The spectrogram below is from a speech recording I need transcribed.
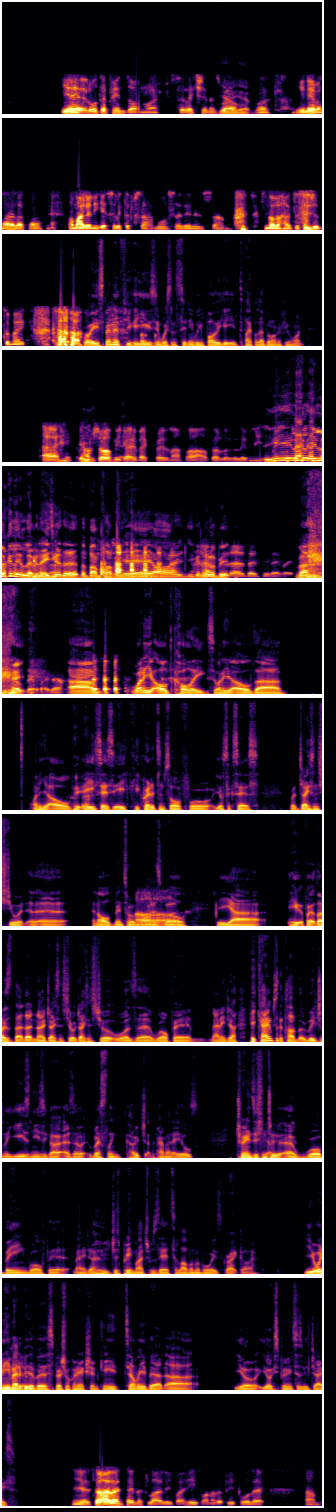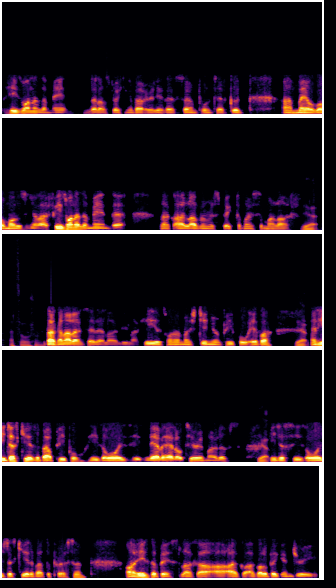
Yeah, it all depends on like selection as well. yeah. Like you never know. Like I, I might only get selected for Samoa, so then it's um not a hard decision to make. well, you spent a few years in Western Sydney. We can probably get you to play for Lebanon if you want. uh, I'm sure if we go back further enough, oh, I've got a little Lebanese. You, you look, you look a little Lebanese. You got the, the bump up in your hair. Oh, you got a little bit. No, don't do that, mate. Mate. Stop that right now. Um, one of your old colleagues, one of your old, uh, one of your old, he, he says he, he credits himself for your success, but Jason Stewart, uh, uh, an old mentor of mine as Oh. well, he, uh, he, for those that don't know Jason Stewart, Jason Stewart was a welfare manager. He came to the club originally years and years ago as a wrestling coach at the Parramatta Eels, transitioned to a well-being welfare manager who just pretty much was there to love on the boys. Great guy. You and him had a bit of a special connection. Can you tell me about uh, your your experiences with Jace? Yeah, so I don't say this lightly, but he's one of the people that um, he's one of the men that I was speaking about earlier. That's so important to have good um, male role models in your life. He's one of the men that like I love and respect the most in my life. Yeah, that's awesome. Like, and I don't say that lightly. Like, he is one of the most genuine people ever. Yeah. And he just cares about people. He's always, he's never had ulterior motives. Yeah. He just, he's always just cared about the person. Oh, he's the best. Like, I, I, I got, I got a big injury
